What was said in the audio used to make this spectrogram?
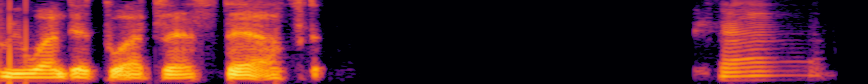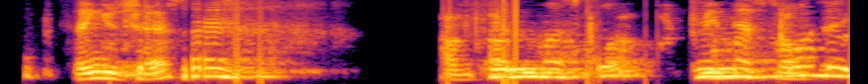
we wanted to address thereafter. Uh, thank you, Chair. I've, Can I've, Mascole, can minutes of Mascole the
